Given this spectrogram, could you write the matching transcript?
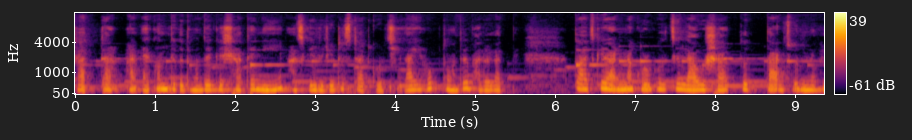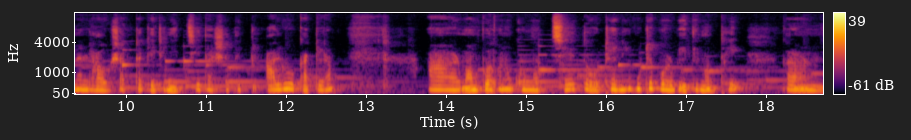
সাতটা, আর এখন থেকে তোমাদেরকে সাথে নিয়ে আজকের ভিডিওটা স্টার্ট করছি। আই হোপ তোমাদের ভালো লাগবে। তো আজকে রান্না করব হচ্ছে লাউ শাক। তো তার জন্য ওখানে লাউ শাকটা কেটে নিচ্ছি। তার সাথে একটু আলুও কাটলাম। আর মম্পু এখনও ঘুমোচ্ছে, তো ওঠেনি। উঠে পড়বে ইতিমধ্যেই। কারণ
